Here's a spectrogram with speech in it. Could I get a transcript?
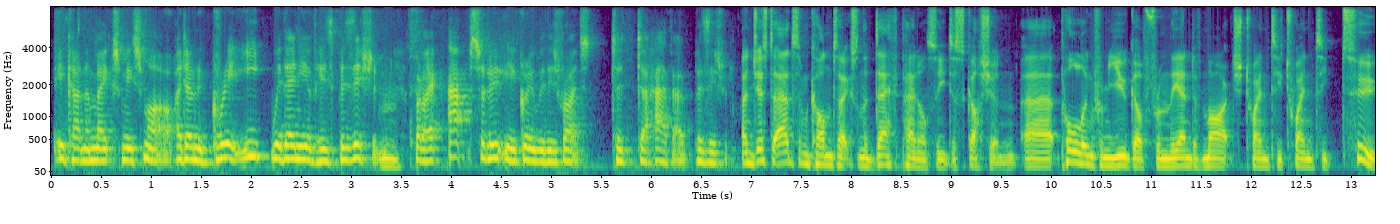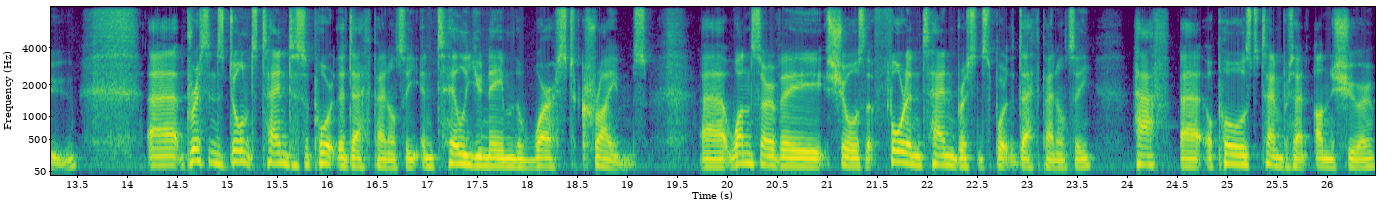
it kind of makes me smile. I don't agree with any of his position, but I absolutely agree with his right to, to have a position. And just to add some context on the death penalty discussion, uh, polling from YouGov from the end of March 2022, uh, Britons don't tend to support the death penalty until you name the worst crimes. Uh, one survey shows that 4 in 10 Britons support the death penalty, half uh, opposed, 10% unsure.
